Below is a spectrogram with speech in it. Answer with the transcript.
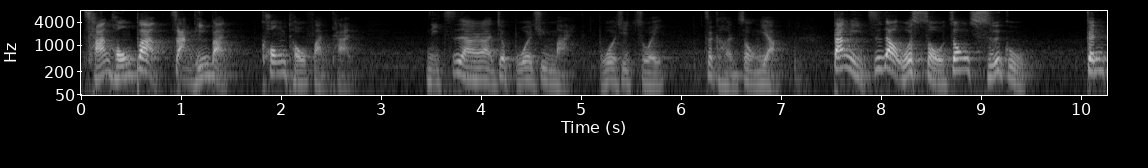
长红棒涨停板，空头反弹，你自然而然就不会去买，不会去追，这个很重要。当你知道我手中持股跟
